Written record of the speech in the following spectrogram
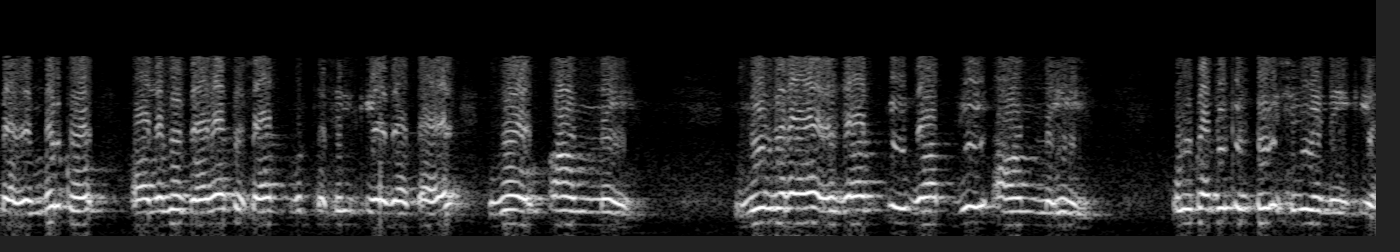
پیغمبر کو عالم دورہ کے ساتھ متصل کیا جاتا ہے، وہ عام نہیں۔ حجاب کی بات بھی عام نہیں۔ ان کا ذکر تو اس لیے نہیں کیا۔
